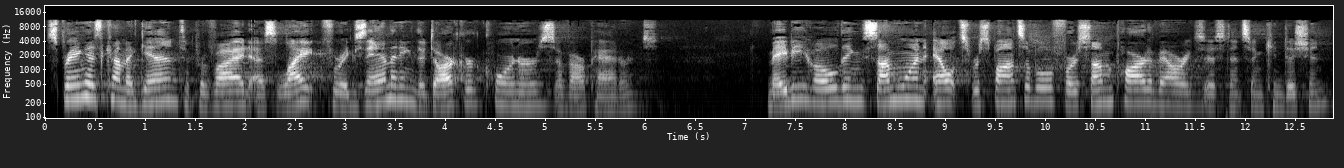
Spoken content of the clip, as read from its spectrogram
Spring has come again to provide us light for examining the darker corners of our patterns maybe holding someone else responsible for some part of our existence and condition.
